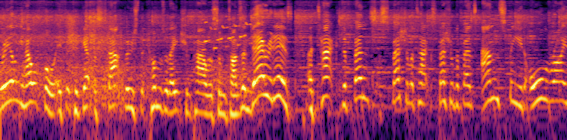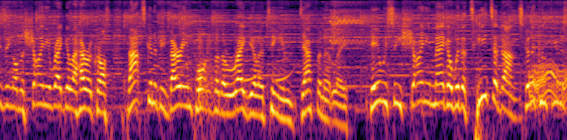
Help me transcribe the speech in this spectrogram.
really helpful if it could get the stat boost that comes with Ancient Power sometimes. And there it is! Attack, defense, special attack, special defense, and speed all rising on the shiny regular Heracross. That's going to be very important for the regular team, definitely. Here we see Shiny Mega with a Teeter Dance, going to confuse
